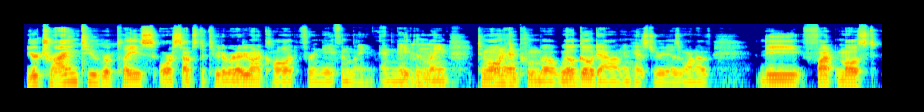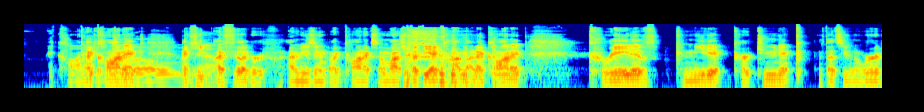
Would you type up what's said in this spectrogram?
you're trying to replace or substitute or whatever you want to call it for Nathan Lane, and Nathan Mhm. Lane, Timon and Pumbaa will go down in history as one of the fun, most. iconic. iconic- duo, I keep yeah. I feel like we're I'm using iconic so much, but the icon an iconic, creative, comedic, cartoonic if that's even a word.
